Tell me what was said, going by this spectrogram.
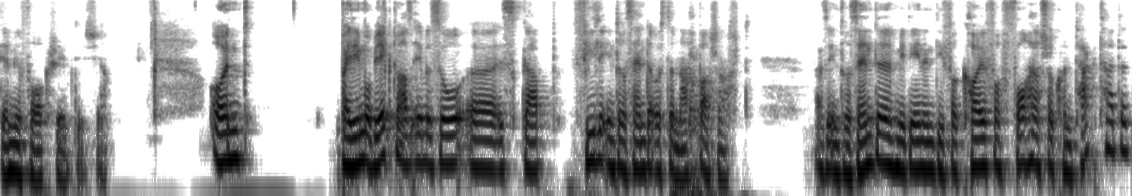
der mir vorgeschwebt ist, ja. Und bei dem Objekt war es eben so, äh, es gab viele Interessente aus der Nachbarschaft. Also Interessente, mit denen die Verkäufer vorher schon Kontakt hatten,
